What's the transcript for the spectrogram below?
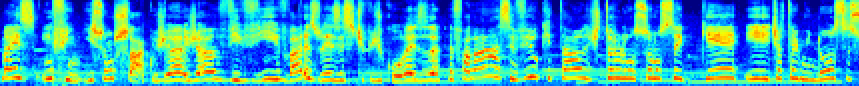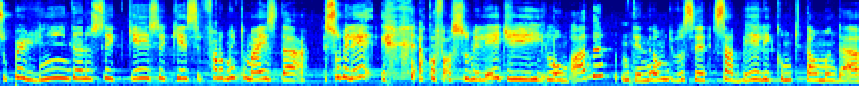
Mas, enfim, isso é um saco. Já, já vivi várias vezes esse tipo de coisa. Você fala, ah, você viu que tal, editora lançou não sei o que e já terminou, você é super linda, não sei o que, isso aqui. Você fala muito mais da. Sommelier, é o que eu falo, sommelier de lombada, entendeu? De você saber ali como que tá o mangá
